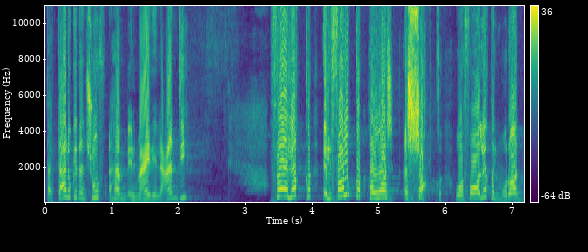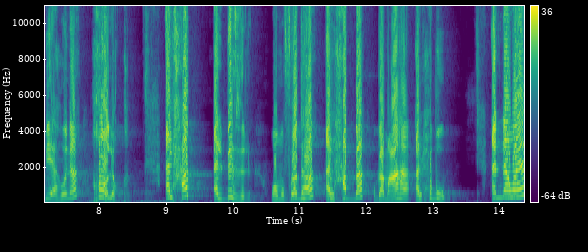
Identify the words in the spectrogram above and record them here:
طيب تعالوا كده نشوف أهم المعاني اللي عندي. فالق الفلق هو الشق وفالق المراد بها هنا خالق. الحب البذر ومفردها الحبة وجمعها الحبوب. النواة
